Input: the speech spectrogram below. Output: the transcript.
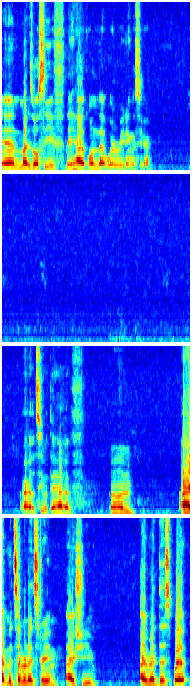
and might as well see if they have one that we're reading this year. Alright, let's see what they have. Um, Alright, Midsummer Night's Dream. I actually, I read this, but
